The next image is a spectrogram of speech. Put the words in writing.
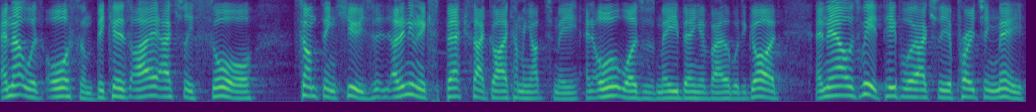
And that was awesome because I actually saw something huge. I didn't even expect that guy coming up to me, and all it was was me being available to God. And now it's weird. People are actually approaching me.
